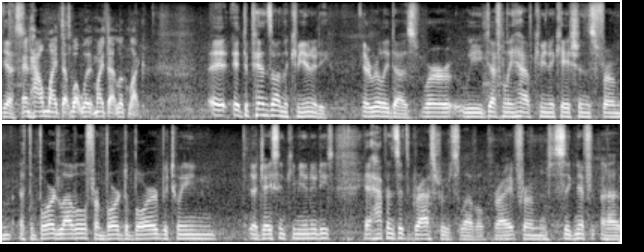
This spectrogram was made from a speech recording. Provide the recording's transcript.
Yes. And how might that, what, what might that look like? It, it depends on the community. It really does. Where we definitely have communications from at the board level, from board to board between adjacent communities. It happens at the grassroots level, right? From significant, uh,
